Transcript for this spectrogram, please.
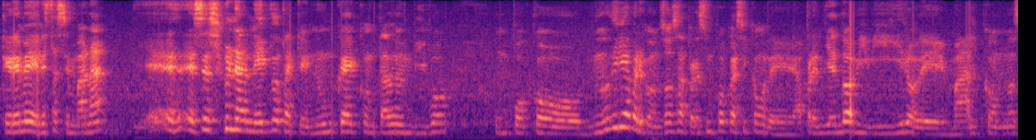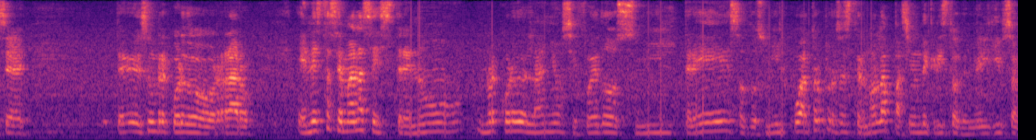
créeme, en esta semana, eh, esa es una anécdota que nunca he contado en vivo, un poco, no diría vergonzosa, pero es un poco así como de aprendiendo a vivir o de Malcolm, no sé, es un recuerdo raro. En esta semana se estrenó, no recuerdo el año si fue 2003 o 2004, pero se estrenó La Pasión de Cristo de Mel Gibson.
